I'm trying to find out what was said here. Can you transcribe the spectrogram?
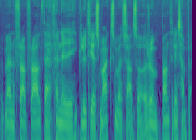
men framförallt även i gluteus maximus, alltså rumpan till exempel.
